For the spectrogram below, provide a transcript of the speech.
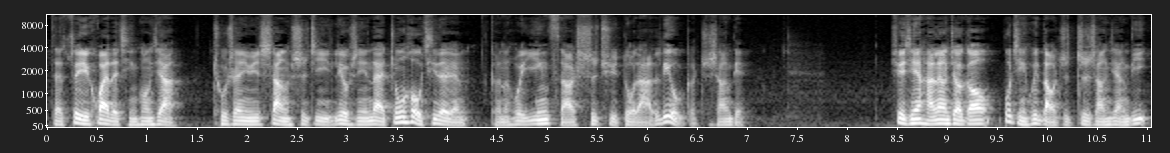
在最坏的情况下，出生于上世纪六十年代中后期的人可能会因此而失去多达六个智商点。血铅含量较高，不仅会导致智商降低，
